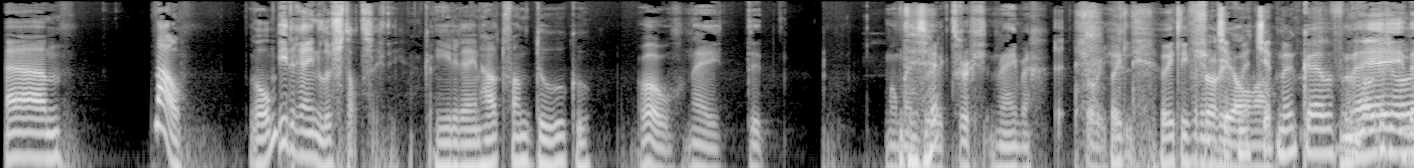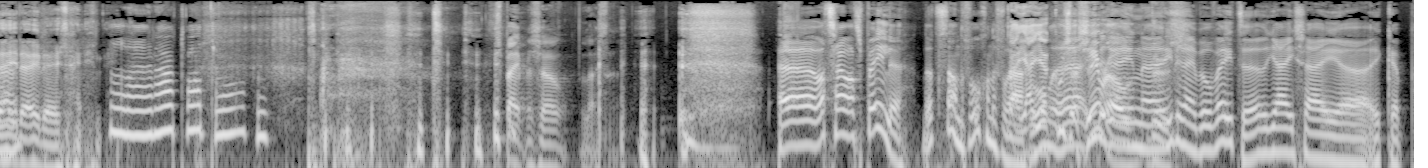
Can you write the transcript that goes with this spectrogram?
Ehm, nou, Ron. Iedereen lust dat, zegt hij. Iedereen houdt van doekoe. Wow, nee, moment wil ik terugnemen. Sorry. Wil je, wil je het liever Sorry een chipmunk, allemaal. chipmunk eh, Nee, nee, eh? nee, nee, nee. Doekoe. Spijt me zo. Luister. Eh, wat zijn we aan het spelen? Dat is dan de volgende vraag. Nou ja. Yakuza iedereen, dus. iedereen wil weten. Jij zei, ik, heb,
